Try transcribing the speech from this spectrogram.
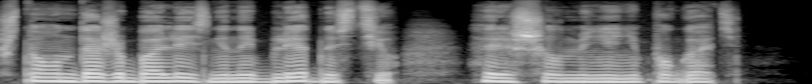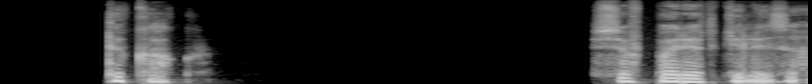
что он даже болезненной бледностью решил меня не пугать. Ты как? Все в порядке, Лиза.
